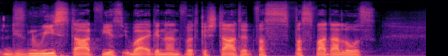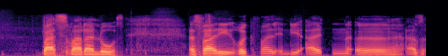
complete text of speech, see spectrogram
diesen Restart, wie es überall genannt wird, gestartet. Was, was war da los? Was war da los? Das war die Rückfall in die alten, äh, also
